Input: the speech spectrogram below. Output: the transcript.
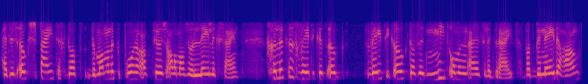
Het is ook spijtig dat de mannelijke pornoacteurs allemaal zo lelijk zijn. Gelukkig weet ik, het ook, weet ik ook dat het niet om hun uiterlijk draait. Wat beneden hangt,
